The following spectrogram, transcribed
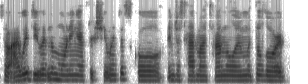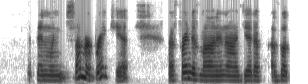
so I would do it in the morning after she went to school and just have my time alone with the Lord. But then when summer break hit, a friend of mine and I did a, a book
